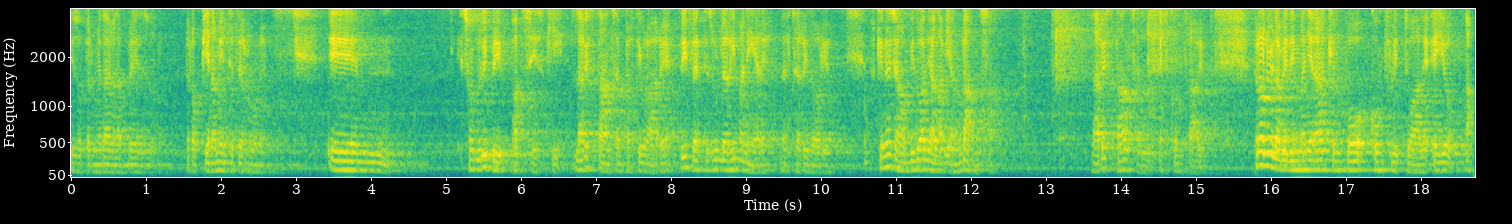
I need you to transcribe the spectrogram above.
io sono per metà calabrese, però pienamente terrone. E, sono due libri pazzeschi. La restanza in particolare riflette sul rimanere nel territorio, perché noi siamo abituati alla viandanza. La restanza è il contrario. Però lui la vede in maniera anche un po' conflittuale e io ah,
